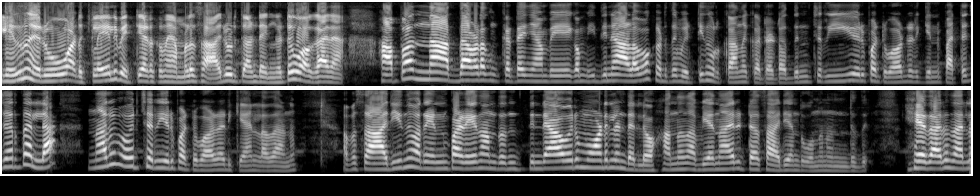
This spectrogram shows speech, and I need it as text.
ഏത് നേരവും അടുക്കളയിൽ പെറ്റി കിടക്കണേ നമ്മൾ സാരി എടുത്താണ്ട് എങ്ങോട്ട് പോകാനാ? അപ്പം എന്നാ അതവിടെ നിൽക്കട്ടെ ഞാൻ വേഗം ഇതിന് അളവൊക്കെ എടുത്ത് വെട്ടി നുറുക്കാൻ നിൽക്കട്ടെ കേട്ടോ ഇതിന് ചെറിയൊരു പട്ടുപാട് അടിക്കാൻ പറ്റ ചെറുതല്ല. എന്നാലും ഒരു ചെറിയൊരു പട്ടുപാട് അടിക്കാനുള്ളതാണ്. അപ്പോൾ സാരി എന്ന് പറയുന്നത് പഴയ നന്ദനത്തിന്റെ ആ ഒരു മോഡൽ ഉണ്ടല്ലോ. അന്ന് നവ്യ ഇട്ട സാരിയാന്ന് തോന്നുന്നുണ്ട് ഏതായാലും നല്ല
